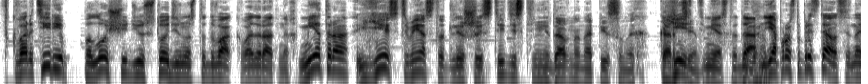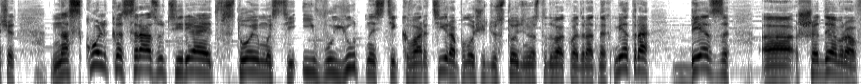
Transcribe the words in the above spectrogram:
в квартире площадью 192 квадратных метра... Есть место место для 60 недавно написанных картин. Есть место, да. да. Я просто представился, значит, насколько сразу теряет в стоимости и в уютности квартира площадью 192 квадратных метра без э, шедевров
